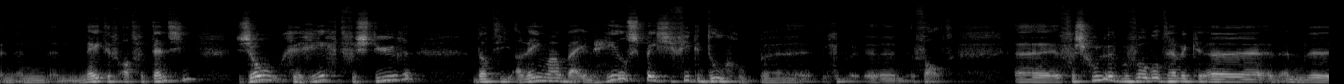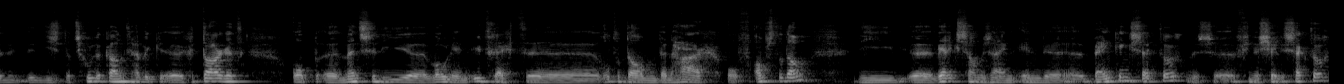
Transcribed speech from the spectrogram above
een, een, native advertentie zo gericht versturen dat die alleen maar bij een heel specifieke doelgroep eh, eh, valt. Voor schoenen bijvoorbeeld heb ik een, de- die, dat schoenaccount heb ik getarget op mensen die wonen in Utrecht, Rotterdam, Den Haag of Amsterdam. Die eh, werkzaam zijn in de banking sector, dus eh, financiële sector.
